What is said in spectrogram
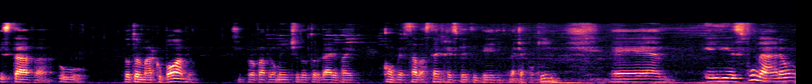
estava o Dr. Marco Bobbio, que provavelmente o Dr. Dário vai conversar bastante a respeito dele daqui a pouquinho, é, eles fundaram,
